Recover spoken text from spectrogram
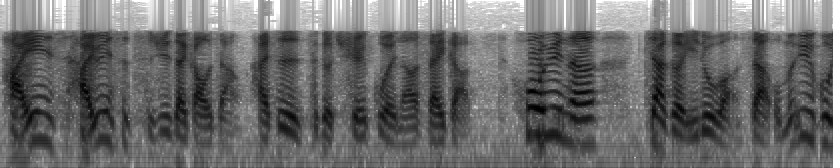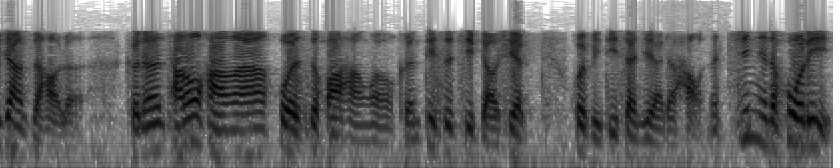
海运海运是持续在高涨，还是这个缺柜然后塞港？货运呢，价格一路往上。我们预估这样子好了，可能长隆航啊，或者是华航哦，可能第四季表现会比第三季来的好。那今年的获利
